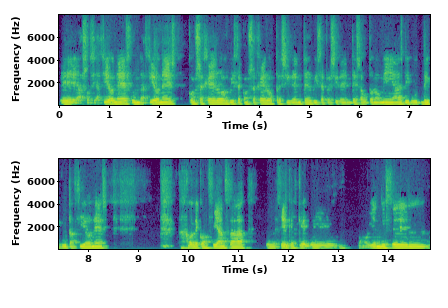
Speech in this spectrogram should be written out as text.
Eh, asociaciones, fundaciones, consejeros, viceconsejeros, presidentes, vicepresidentes, autonomías, diputaciones, cargo de confianza. Es decir, que es que, eh, como bien dice el,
